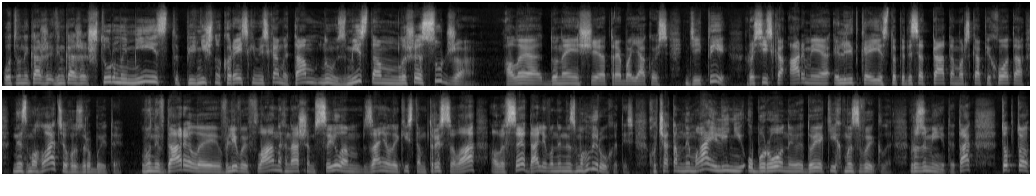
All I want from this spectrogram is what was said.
От вони каже, він каже, штурми міст північно-корейськими військами. Там ну з міст там лише суджа. Але до неї ще треба якось дійти. Російська армія, елітка і 155-та морська піхота не змогла цього зробити. Вони вдарили в лівий фланг нашим силам, зайняли якісь там три села, але все далі вони не змогли рухатись. Хоча там немає ліній оборони, до яких ми звикли. Розумієте, так? Тобто,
